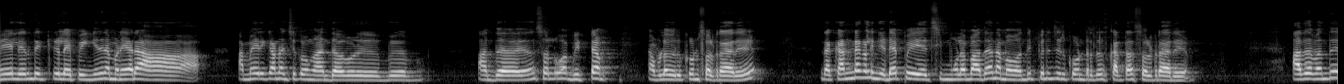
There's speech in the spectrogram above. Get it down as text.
மேலேருந்து கீழே இப்போ இங்கேருந்து நம்ம நேராக அமெரிக்கான்னு வச்சுக்கோங்க அந்த ஒரு அந்த சொல்லுவோம் விட்டம் அவ்வளோ இருக்குன்னு சொல்கிறாரு இந்த கண்டங்களின் இடப்பெயர்ச்சி மூலமாக தான் நம்ம வந்து பிரிஞ்சிருக்கோன்றது கரெக்டாக சொல்கிறாரு அதை வந்து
